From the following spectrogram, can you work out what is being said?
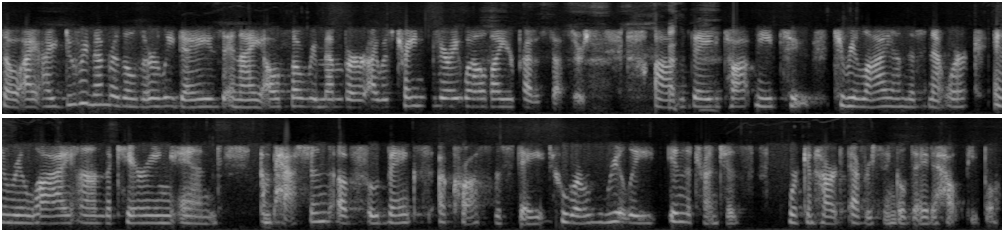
so. I, I do remember those early days, and I also remember I was trained very well by your predecessors. Um, they taught me to to rely on this network and rely on the caring and compassion of food banks across the state who are really in the trenches working hard every single day to help people.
